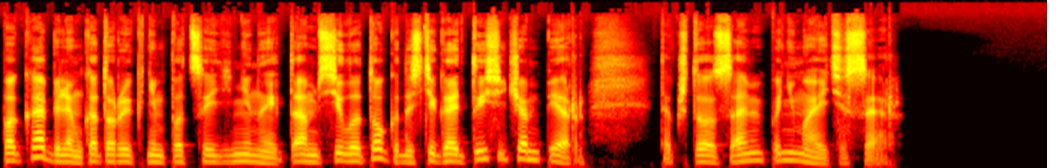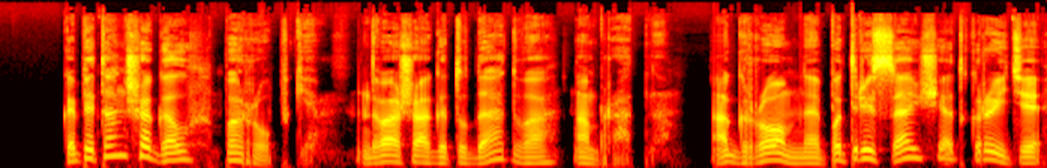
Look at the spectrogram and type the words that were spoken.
по кабелям, которые к ним подсоединены, там сила тока достигает тысяч ампер. Так что сами понимаете, сэр. Капитан шагал по рубке. Два шага туда, два обратно. Огромное, потрясающее открытие,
